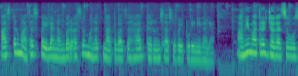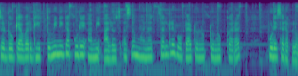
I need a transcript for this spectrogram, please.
आज तर माझाच पहिला नंबर असं म्हणत नातवाचा हात धरून सासूबाई पुढे निघाल्या. आम्ही मात्र जगाचं ओझं डोक्यावर घेत तुम्ही निघा पुढे आम्ही आलोच असं म्हणत चल रे भोपळ्या टुणूक टुणूक करत पुढे सरकलो.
